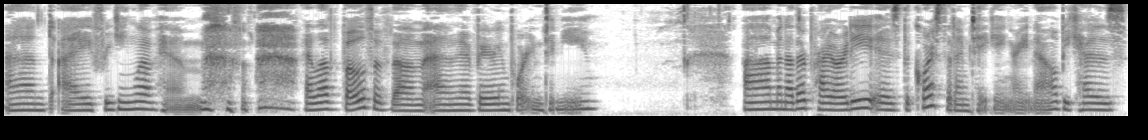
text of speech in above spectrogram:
And I freaking love him. I love both of them and they're very important to me. Um, another priority is the course that I'm taking right now because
